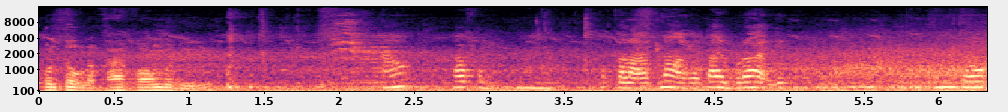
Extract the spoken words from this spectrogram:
ฝนตกราคาของบดี เอ้าเขาก็เขาตลาดน้อยก็ไปบ่ได้อีกมันตก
